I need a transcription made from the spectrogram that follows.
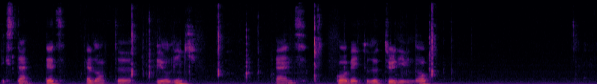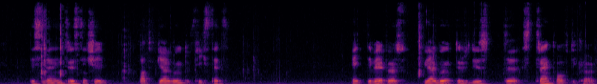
extend that along the building and go back to the 3D window. This is an interesting shape, but we are going to fix that. At the very we are going to reduce the strength of the curve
